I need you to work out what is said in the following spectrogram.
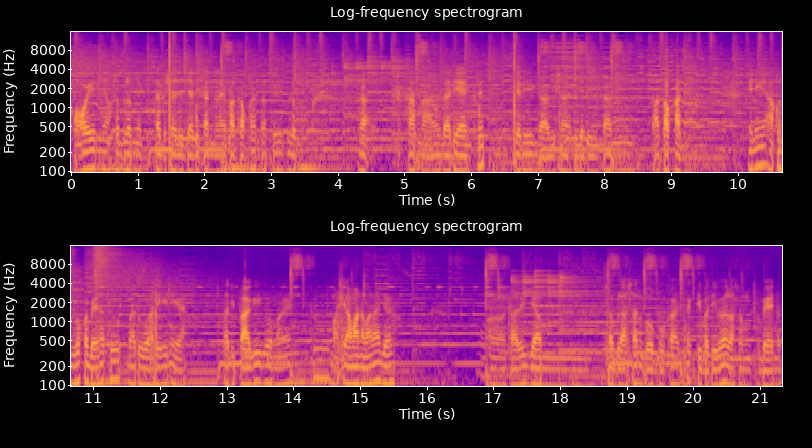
koin yang sebelumnya kita bisa dijadikan nilai patokan tapi belum nggak karena udah di encrypt jadi nggak bisa dijadikan patokan. Ini akun gua ke tuh baru hari ini ya. Tadi pagi gua main tuh masih aman-aman aja. Uh, tadi jam sebelasan gue buka cek tiba-tiba langsung ke banned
